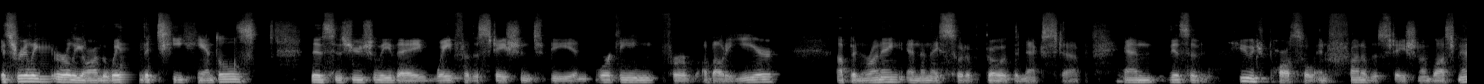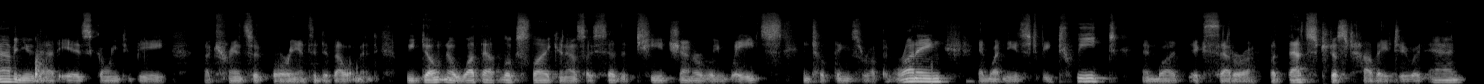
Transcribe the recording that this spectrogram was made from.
it's really early on. The way the t handles this is usually they wait for the station to be in working for about a year up and running, and then they sort of go the next step. And there's a huge parcel in front of the station on Boston Avenue that is going to be a transit oriented development. We don't know what that looks like. And as I said, the T generally waits until things are up and running and what needs to be tweaked and what, et cetera. But that's just how they do it. And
